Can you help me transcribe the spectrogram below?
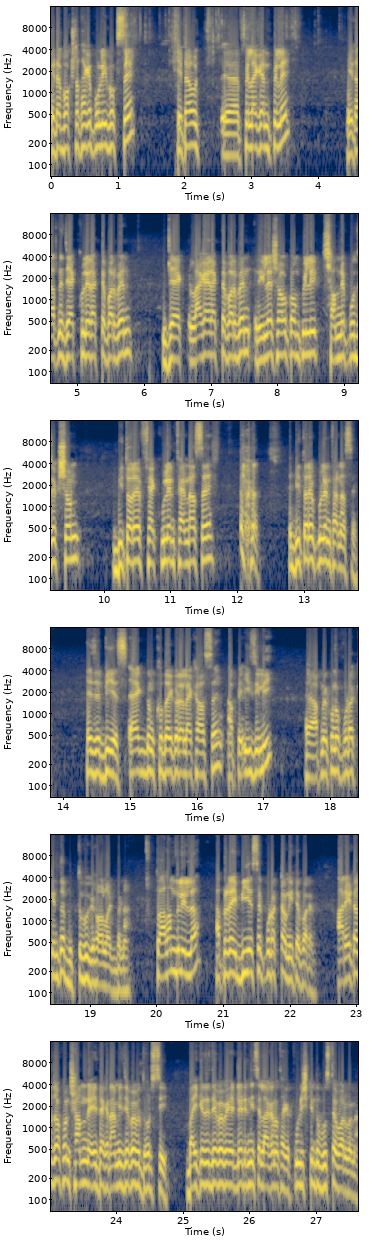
এটা বক্সটা থাকে পলি বক্সে এটাও প্লাগ অ্যান্ড প্লে এটা আপনি জ্যাক খুলে রাখতে পারবেন জ্যাক লাগায় রাখতে পারবেন। রিলে সহ কমপ্লিট সামনে প্রজেকশন ভিতরে ফ্যাক কুলেন ফ্যান আছে। ভিতরে কুলেন ফ্যান আছে। এই যে বিএস একদম খোদাই করে লেখা আছে। আপনি ইজিলি আপনার কোনো প্রোডাক্ট কিনতে ভুক্তভোগী হওয়া লাগবে না। তো আলহামদুলিল্লাহ, আপনারা এই বিএস এর প্রোডাক্টটাও নিতে পারেন। আর এটা যখন সামনে, এই দেখেন, আমি যেভাবে ধরছি, বাইকে যদি এভাবে হেডলাইটের নিচে লাগানো থাকে, পুলিশ কিন্তু বুঝতে পারবে না।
